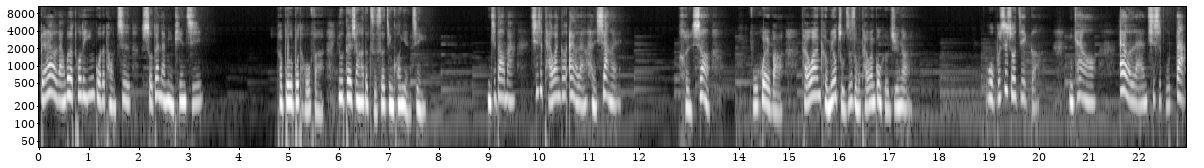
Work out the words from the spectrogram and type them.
北爱尔兰为了脱离英国的统治，手段难免偏激。他拨了拨头发，又戴上他的紫色镜框眼镜。你知道吗？其实台湾跟爱尔兰很像哎，很像？不会吧？台湾可没有组织什么台湾共和军啊！我不是说这个，你看哦，爱尔兰其实不大，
